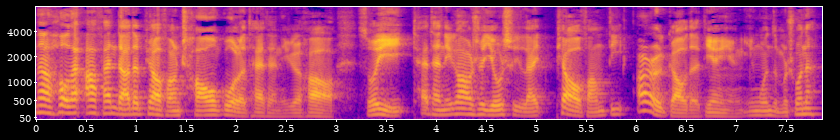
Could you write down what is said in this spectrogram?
那后来，《阿凡达》的票房超过了《泰坦尼克号》，所以《泰坦尼克号》是有史以来票房第二高的电影。英文怎么说呢？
